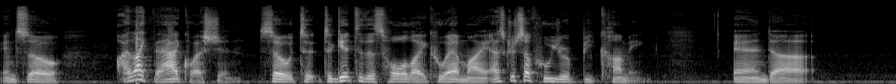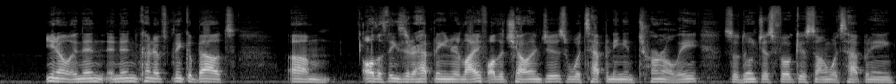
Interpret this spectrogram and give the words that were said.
And so I like that question. So to, to get to this whole like, who am I? Ask yourself who you're becoming. And, uh, you know, and then, and then kind of think about, um, all the things that are happening in your life, all the challenges, what's happening internally. So don't just focus on what's happening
